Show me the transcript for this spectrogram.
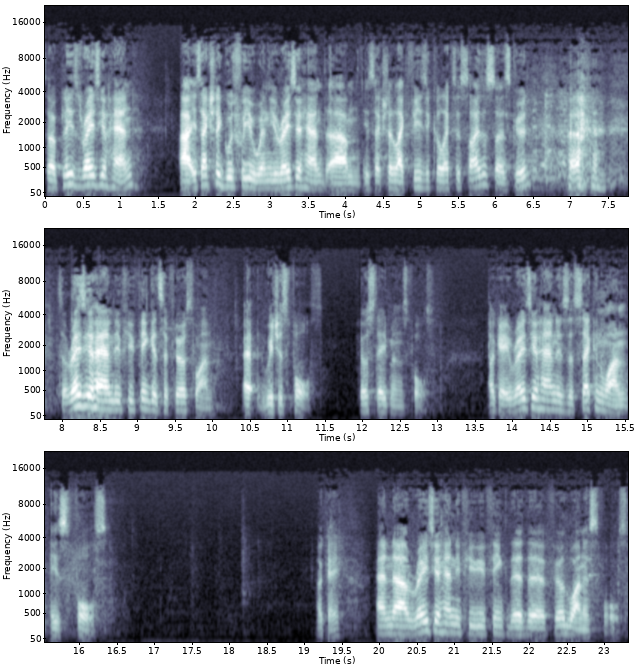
So please raise your hand uh, it's actually good for you. When you raise your hand, um, it's actually like physical exercises, so it's good. so raise your hand if you think it's the first one, uh, which is false. First statement is false. Okay, raise your hand if the second one is false. Okay. And uh, raise your hand if you think that the third one is false.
